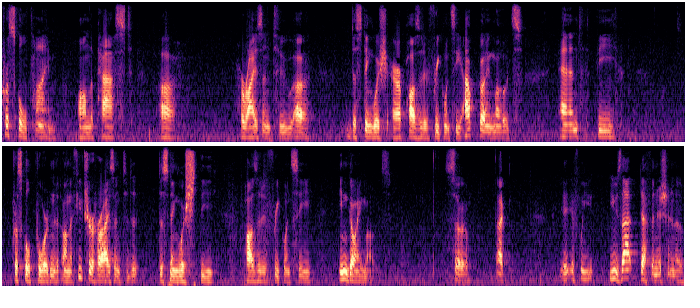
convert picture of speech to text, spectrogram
Kruskal time on the past uh, horizon to uh, distinguish our positive frequency outgoing modes and the Kruskal coordinate on the future horizon to di- distinguish the positive frequency ingoing modes. So that, if we use that definition of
